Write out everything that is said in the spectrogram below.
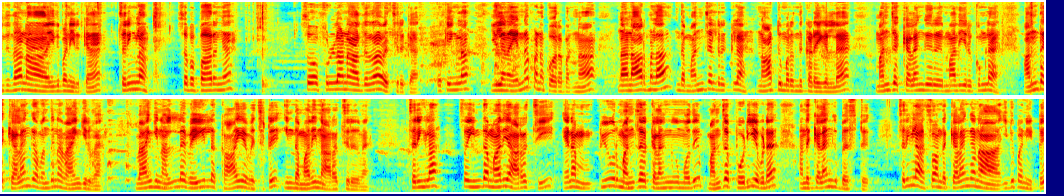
இது தான் நான் இது பண்ணியிருக்கேன். சரிங்களா? ஸோ இப்போ பாருங்கள் ஸோ ஃபுல்லாக நான் அதை தான் வச்சுருக்கேன். ஓகேங்களா இதில் நான் என்ன பண்ண போகிறேன்னா நான் நார்மலாக இந்த மஞ்சள் இருக்குல்ல நாட்டு மருந்து கடைகளில் மஞ்சள் கிழங்கு மாதிரி இருக்கும்ல அந்த கிழங்கை வந்து நான் வாங்கிடுவேன் வாங்கி நல்ல வெயிலில் காய வச்சுட்டு இந்த மாதிரி நான் அரைச்சிருவேன். சரிங்களா? ஸோ இந்த மாதிரி அரைச்சி ஏன்னா பியூர் மஞ்சள் கிழங்கும் போது மஞ்சள் பொடியை விட அந்த கிழங்கு பெஸ்ட்டு சரிங்களா? ஸோ அந்த கிழங்கை நான் இது பண்ணிவிட்டு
